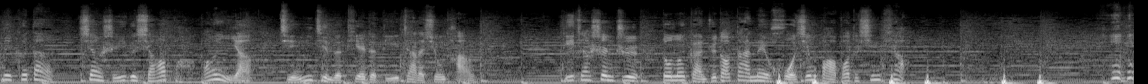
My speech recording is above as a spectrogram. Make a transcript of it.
那颗蛋像是一个小宝宝一样，紧紧地贴着迪迦的胸膛。迪迦甚至都能感觉到蛋内火星宝宝的心跳。嘿嘿，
